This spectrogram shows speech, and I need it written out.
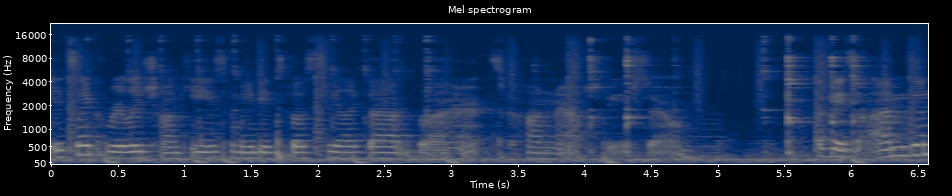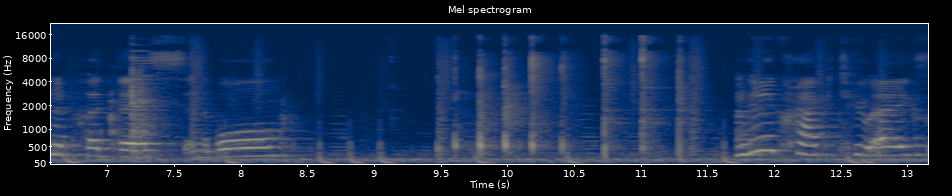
It's like really chunky, so maybe it's supposed to be like that, but it's kind of nasty, so. Okay, so I'm gonna put this in the bowl. I'm gonna crack two eggs.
